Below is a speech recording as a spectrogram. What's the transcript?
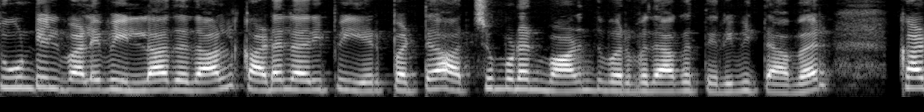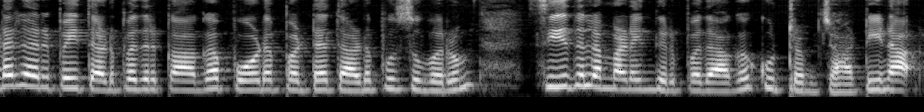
தூண்டில் வளைவு இல்லாததால் கடல் அரிப்பு ஏற்பட்டு அச்சமுடன் வாழ்ந்து வருவதாக தெரிவித்த அவர் கடல் அரிப்பை தடுப்பதற்காக போடப்பட்ட தடுப்பு சுவரும் சீதளமடைந்திருப்பதாக குற்றம் சாட்டினார்.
